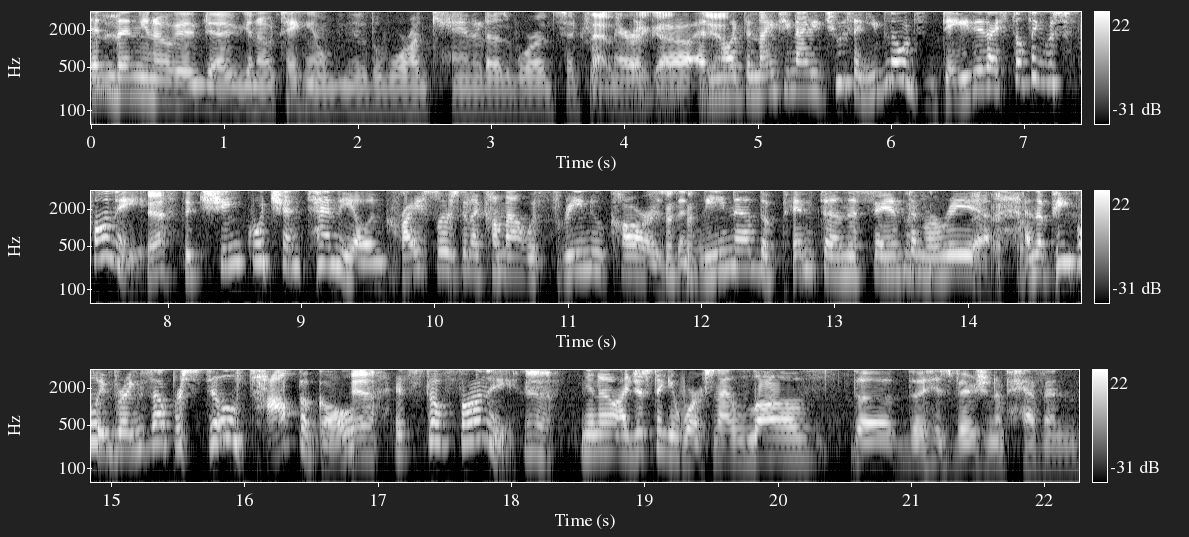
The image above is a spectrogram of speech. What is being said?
And then you know, uh, you know, taking you know, the war on Canada, the war on Central That was pretty America, good, and yeah. like the 1992 thing. Even though it's dated, I still think it was funny. Yeah. The Cinquecentennial, and Chrysler's going to come out with three new cars: the Nina, the Pinta, and the Santa Maria. and the people he brings up are still topical. Yeah. It's still funny. Yeah. You know, I just think it works, and I love the the his vision of heaven.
